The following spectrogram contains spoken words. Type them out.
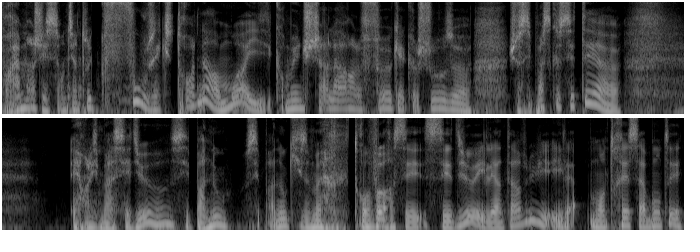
vraiment, j'ai senti un truc fou, extraordinaire. Moi, il comme une chaleur, un feu, quelque chose. Euh, je ne sais pas ce que c'était. Et on lui dit bah, C'est Dieu, hein, c'est pas nous. C'est pas nous qui sommes trop forts, c'est Dieu. Il est intervenu, il a montré sa bonté.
